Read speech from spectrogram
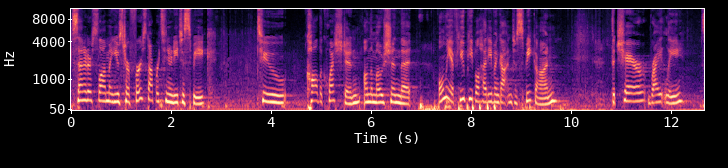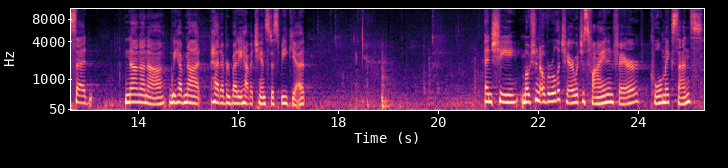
Senator Slama used her first opportunity to speak to call the question on the motion that only a few people had even gotten to speak on. The chair rightly said, no, no, no, we have not had everybody have a chance to speak yet. And she motioned to overrule the chair, which is fine and fair, cool, makes sense.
